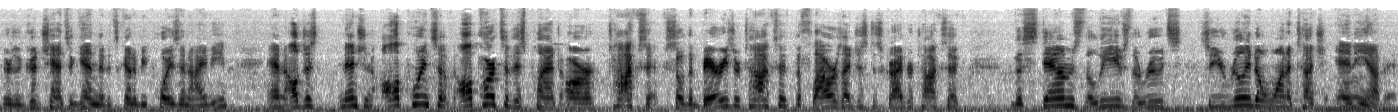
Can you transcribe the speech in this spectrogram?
there's a good chance again that it's going to be poison ivy. And I'll just mention all points of all parts of this plant are toxic. So the berries are toxic, the flowers I just described are toxic, the stems, the leaves, the roots, so you really don't want to touch any of it.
